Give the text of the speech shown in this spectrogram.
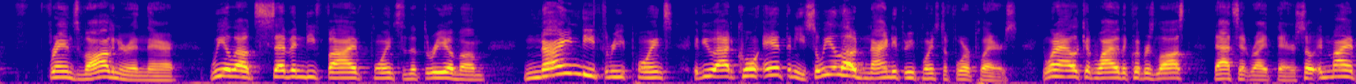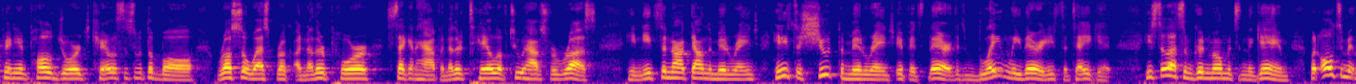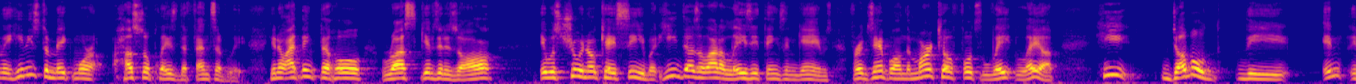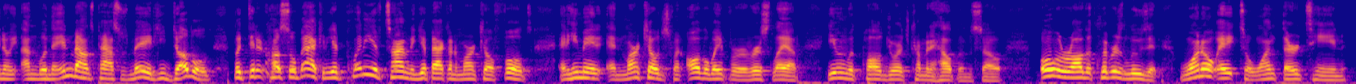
Franz Wagner in there, we allowed 75 points to the three of them. 93 points if you add Cole Anthony. So we allowed 93 points to four players. You want to look at why the Clippers lost? That's it right there. So, in my opinion, Paul George, carelessness with the ball. Russell Westbrook, another poor second half, another tale of two halves for Russ. He needs to knock down the mid range. He needs to shoot the mid range if it's there. If it's blatantly there, he needs to take it. He still has some good moments in the game, but ultimately, he needs to make more hustle plays defensively. You know, I think the whole Russ gives it his all. It was true in OKC, but he does a lot of lazy things in games. For example, on the Markelle Fultz late layup, he doubled the in you know, and when the inbounds pass was made, he doubled, but didn't hustle back, and he had plenty of time to get back onto Markelle Fultz, and he made and Markelle just went all the way for a reverse layup, even with Paul George coming to help him. So overall, the Clippers lose it, 108 to 113.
